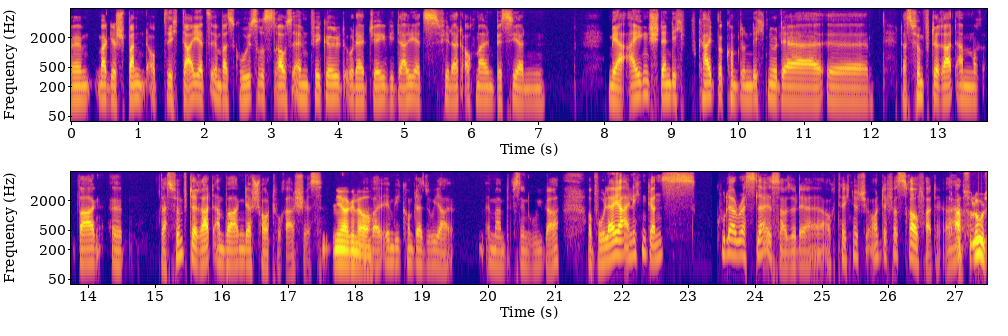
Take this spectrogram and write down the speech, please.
Äh, ähm, mal gespannt, ob sich da jetzt irgendwas Größeres draus entwickelt oder Jay Vidal jetzt vielleicht auch mal ein bisschen mehr Eigenständigkeit bekommt und nicht nur der äh, das fünfte Rad am Wagen, äh, das fünfte Rad am Wagen der Short Tourage ist. Ja, genau. Weil irgendwie kommt er so ja immer ein bisschen rüber, obwohl er ja eigentlich ein ganz cooler Wrestler ist, also der auch technisch ordentlich was drauf hat. Absolut,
